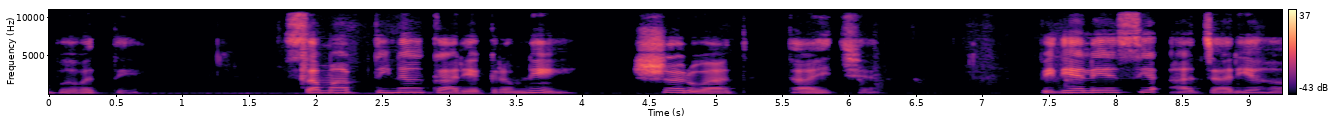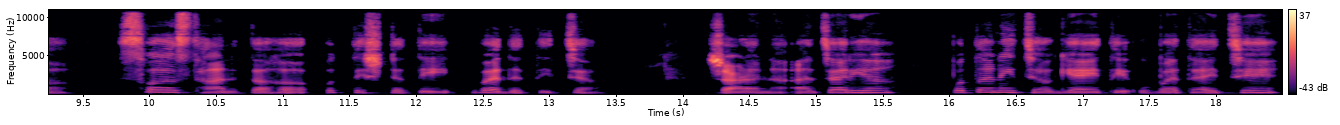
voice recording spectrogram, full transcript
ભવતે. સમાપ્તિના કાર્યક્રમની શરૂઆત થાય છે. વિદ્યાલયસ્ય આચાર્ય સ્વસ્થાનત ઉત્તિષ્ઠતી વદતી ચ. શાળાના આચાર્ય પોતાની જગ્યાએથી ઊભા થાય છે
